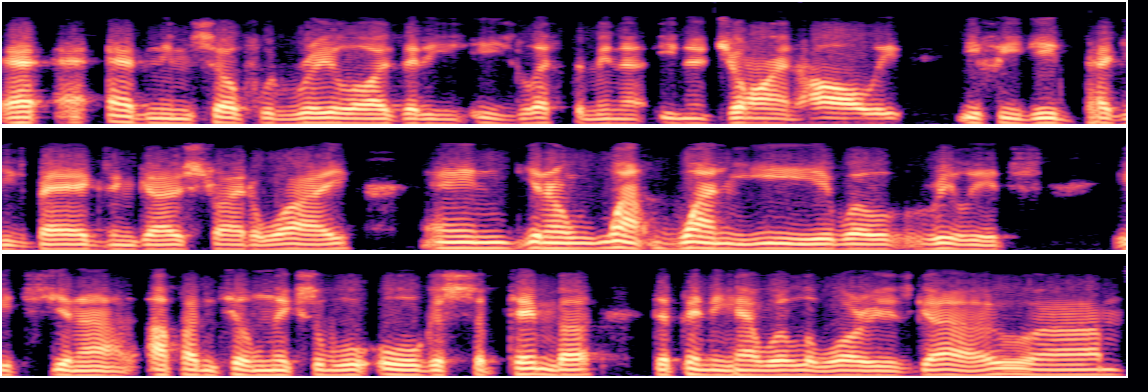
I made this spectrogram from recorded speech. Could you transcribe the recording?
Addin himself would realise that he, he's left them in a in a giant hole if he did pack his bags and go straight away. And you know, one one year, well, really, it's it's you know up until next August September, depending how well the Warriors go, um,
